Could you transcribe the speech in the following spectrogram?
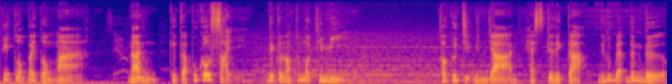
ที่ตรงไปตรงมา นั่นคือการผู้เข้าใส่ด้วยกำลังทั้งหมดที่มี เขาคือจิตวิญญาณแฮสเกลิกะในรูปแบบดั้งเดิม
